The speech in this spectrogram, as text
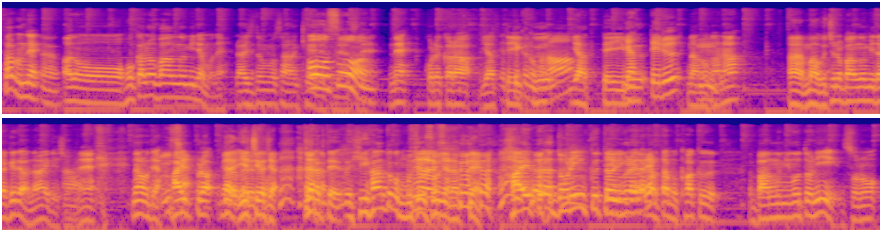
多分ね、うん。あのー他の番組でもねラジドムさん系あ列のやつでねこれからやっていくやっていくのかな？やっているやってる？なのかな、あまあうちの番組だけではないでしょうね、はい。なのでハイプラいやいや違う違う。じゃなくて批判とかもちろんそうじゃなくて ハイプラドリンクっていうぐらいだから多分各番組ごとにその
